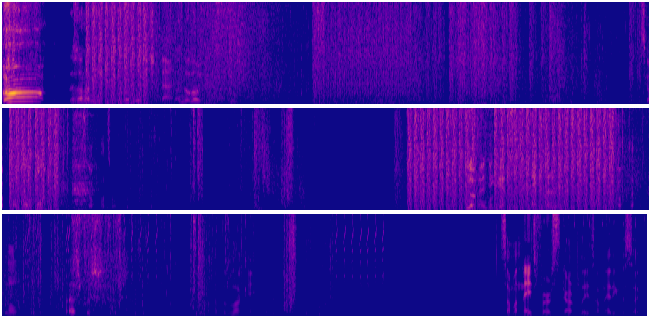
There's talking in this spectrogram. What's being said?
Oh! There's one on me. Mid ship down. Underlook. Let's go portal. Photo. Let's go portal. No, and he gets. Link dead. Stop that. Lol. Nice push. That was lucky. Someone nade first, Scar, please. I'm nading the second.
